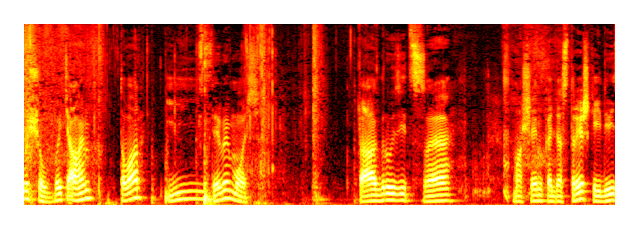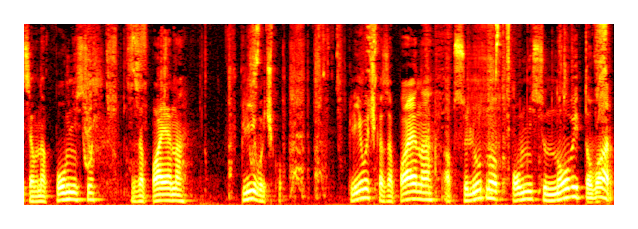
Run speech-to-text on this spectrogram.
Ну що, витягуємо товар і дивимось. Так, друзі, це машинка для стрижки. І дивіться, вона повністю запаяна в плівочку. Плівочка запаяна абсолютно повністю новий товар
